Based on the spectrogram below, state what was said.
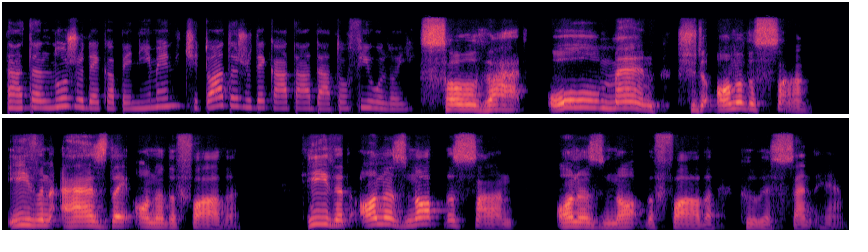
Tatăl nu judecă pe nimeni, ci toată judecata a dat-o Fiului, so that all men should honor the Son, even as they honor the Father. He that honors not the Son honors not the Father who has sent him.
